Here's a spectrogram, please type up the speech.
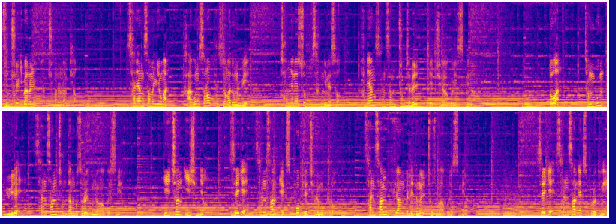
수출 기반을 확충하는 한편 산양삼을 이용한 가공산업 활성화 등을 위해 천년의 숲 상림에서 함양 산삼 축제를 개최하고 있습니다. 또한 전국 유일의 산삼 전담 부서를 운영하고 있으며 2020년 세계 산삼 엑스포 개최를 목표로 산삼 휴양밸리 등을 조성하고 있습니다. 세계 산삼 엑스포를 통해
